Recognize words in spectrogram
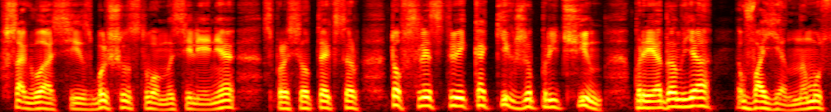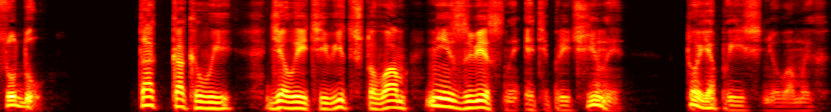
в согласии с большинством населения, — спросил Тексер, — то вследствие каких же причин предан я военному суду? Так как вы делаете вид, что вам неизвестны эти причины, то я поясню вам их.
